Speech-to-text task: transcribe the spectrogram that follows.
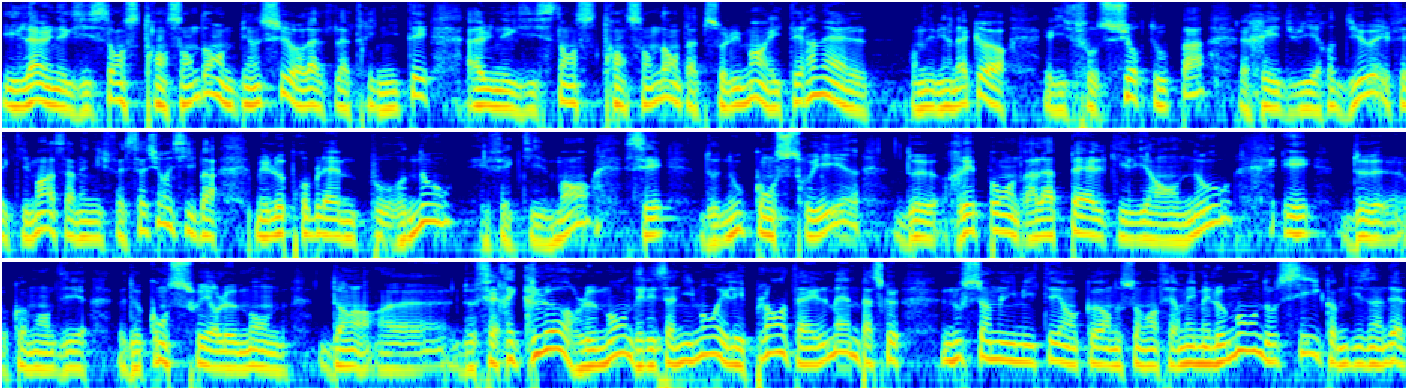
Il a une existence transcendante, bien sûr. La, la Trinité a une existence transcendante, absolument éternelle. On est bien d'accord. Et il faut surtout pas réduire Dieu, effectivement, à sa manifestation ici-bas. Mais le problème pour nous, effectivement, c'est de nous construire, de répondre à l'appel qu'il y a en nous et de, comment dire, de construire le monde dans, euh, de faire éclore le monde et les animaux et les plantes à elles-mêmes parce que nous sommes limités encore, nous sommes enfermés. Mais le monde aussi, comme dit Zindel,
